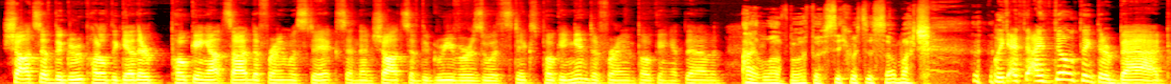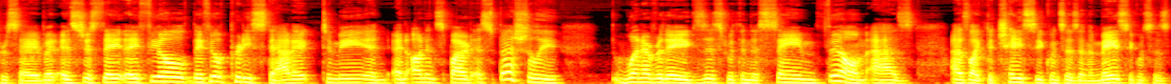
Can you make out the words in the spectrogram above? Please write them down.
shots of the group huddled together poking outside the frame with sticks and then shots of the grievers with sticks poking into frame poking at them and I love both those sequences so much. like I, th- I don't think they're bad per se but it's just they, they feel they feel pretty static to me and, and uninspired especially whenever they exist within the same film as as like the chase sequences and the maze sequences.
